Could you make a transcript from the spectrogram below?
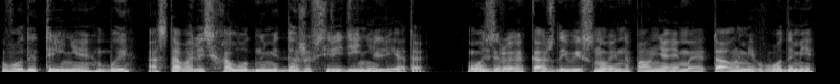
Воды Трине-Бы оставались холодными даже в середине лета. Озеро, каждой весной наполняемое талыми водами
